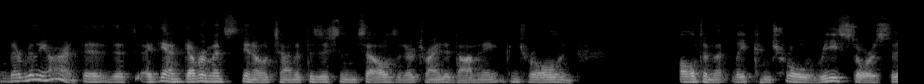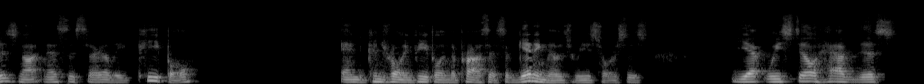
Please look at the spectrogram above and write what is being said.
There really aren't. That again, governments, you know, trying to position themselves and they're trying to dominate and control and ultimately control resources, not necessarily people, and controlling people in the process of getting those resources. Yet we still have this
